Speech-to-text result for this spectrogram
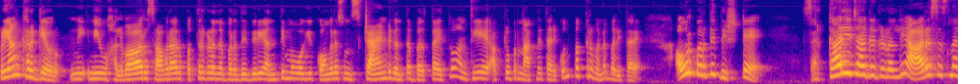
ಪ್ರಿಯಾಂಕ್ ಖರ್ಗೆ ಅವರು ನೀವು ಹಲವಾರು ಸಾವಿರಾರು ಪತ್ರಗಳನ್ನು ಬರೆದಿದ್ದೀರಿ ಅಂತಿಮವಾಗಿ ಕಾಂಗ್ರೆಸ್ ಒಂದು ಸ್ಟ್ಯಾಂಡ್ಗಂತ ಬರ್ತಾ ಇತ್ತು ಅಂತೆಯೇ ಅಕ್ಟೋಬರ್ ನಾಲ್ಕನೇ ತಾರೀಕು ಒಂದು ಪತ್ರವನ್ನು ಬರೀತಾರೆ. ಅವ್ರು ಬರೆದಿದ್ದಿಷ್ಟೇ ಸರ್ಕಾರಿ ಜಾಗಗಳಲ್ಲಿ ಆರ್ ಎಸ್ ಎಸ್ನ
